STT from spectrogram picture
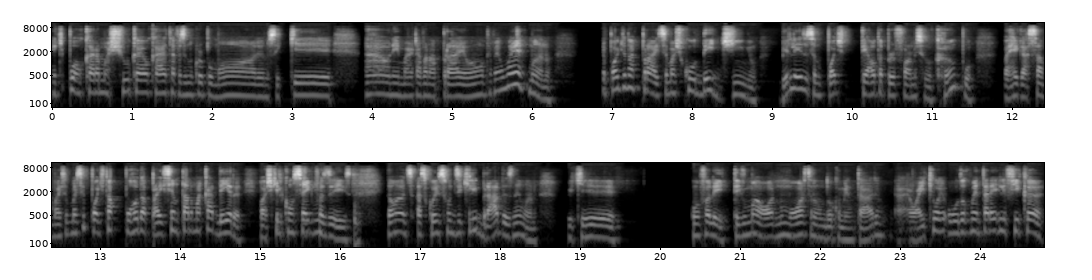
é que, pô, o cara machuca, aí o cara tá fazendo corpo mole, não sei o quê. Ah, o Neymar tava na praia ontem. Ué, mano, você pode ir na praia, você machucou o dedinho. Beleza, você não pode ter alta performance no campo, vai arregaçar mais, mas você pode estar porra da praia e sentar numa cadeira. Eu acho que ele consegue Uhum. fazer isso. Então as, as coisas são desequilibradas, né, mano? Porque Como eu falei, teve uma hora, não mostra no documentário. Aí que o, o documentário ele fica.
